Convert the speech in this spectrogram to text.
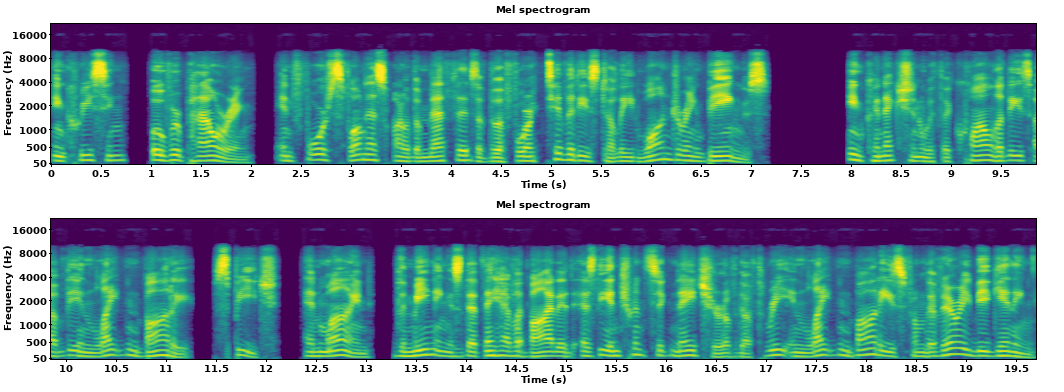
increasing, overpowering, and forcefulness are the methods of the four activities to lead wandering beings. In connection with the qualities of the enlightened body, speech, and mind, the meaning is that they have abided as the intrinsic nature of the three enlightened bodies from the very beginning,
